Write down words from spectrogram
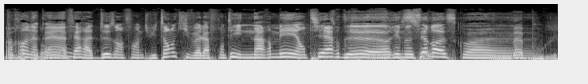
Après, on a quand même affaire à deux enfants de 8 ans qui veulent affronter une armée entière de euh, rhinocéros, quoi. Ma boule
